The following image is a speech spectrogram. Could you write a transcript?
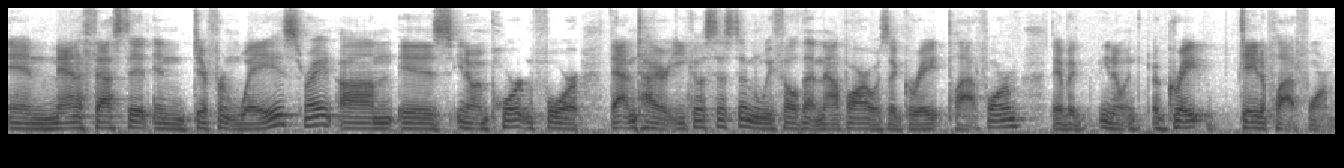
and manifest it in different ways, right, um, is you know important for that entire ecosystem. And we felt that MapR was a great platform. They have a you know a great data platform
